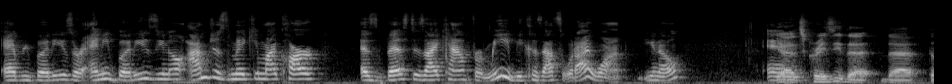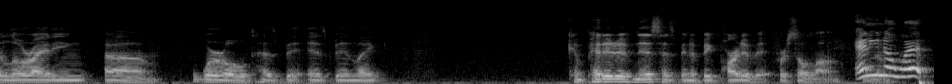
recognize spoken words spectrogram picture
everybody's or anybody's. You know, I'm just making my car as best as I can for me because that's what I want. You know and yeah, it's crazy that that the low riding um, world has been has been like competitiveness has been a big part of it for so long. And you know, you know what?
